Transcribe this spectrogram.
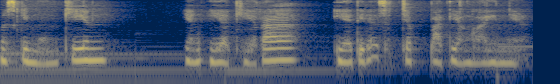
Meski mungkin yang ia kira ia tidak secepat yang lainnya.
